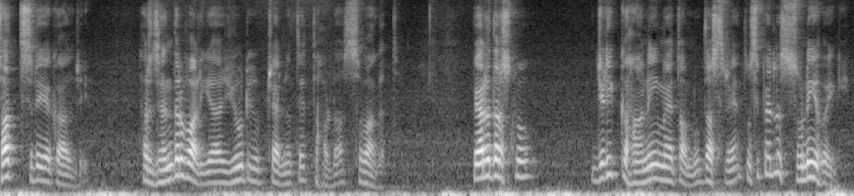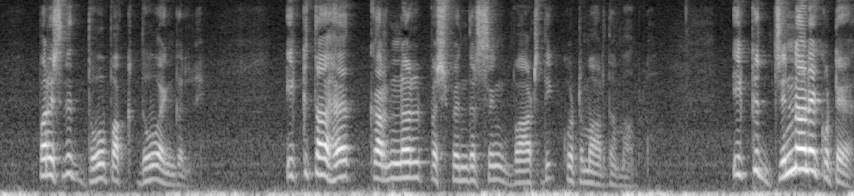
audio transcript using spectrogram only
ਸਤਿ ਸ੍ਰੀ ਅਕਾਲ ਜੀ। ਹਰਜਿੰਦਰ ਵਾਲੀਆ YouTube ਚੈਨਲ ਤੇ ਤੁਹਾਡਾ ਸਵਾਗਤ। ਪਿਆਰੇ ਦਰਸ਼ਕੋ, ਜਿਹੜੀ ਕਹਾਣੀ ਮੈਂ ਤੁਹਾਨੂੰ ਦੱਸ ਰਿਹਾ, ਤੁਸੀਂ ਪਹਿਲਾਂ ਸੁਣੀ ਹੋਏਗੀ, ਪਰ ਇਸ ਦੇ ਦੋ ਪੱਖ, ਦੋ ਐਂਗਲ ਨੇ। ਇੱਕ ਤਾਂ ਹੈ ਕਰਨਲ ਪਸ਼ਪਿੰਦਰ ਸਿੰਘ ਬਾਠ ਦੀ ਕੁੱਟਮਾਰ ਦਾ ਮਾਮਲਾ। ਇੱਕ ਜਿਨ੍ਹਾਂ ਨੇ ਕੁੱਟਿਆ,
